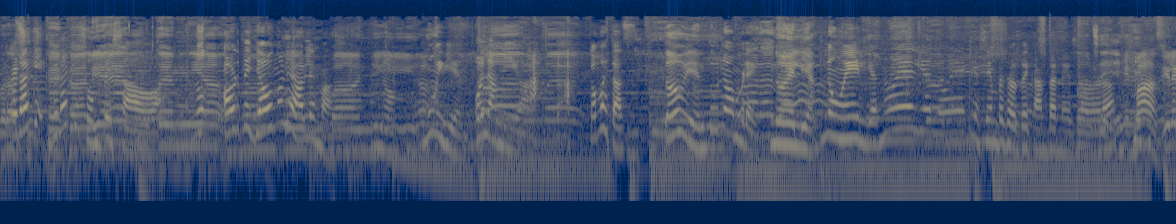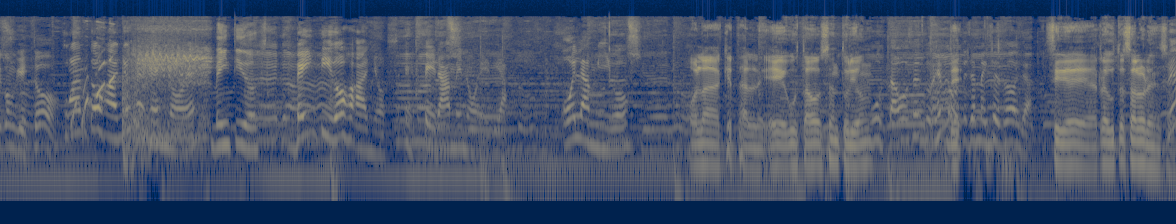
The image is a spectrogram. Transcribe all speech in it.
¿Verdad que, ¿verdad que son pesados? No, ahorita ya no le hables más. No. Muy bien. Hola, amiga. ¿Cómo estás? Todo bien. ¿Tu nombre? Noelia. Noelia, Noelia, Noelia. Siempre se te cantan eso, ¿verdad? Es más, sí le conquistó. ¿Cuántos años tenés, Noé? 22. 22 años. Espérame, Noelia. Hola, amigo. Hola, ¿qué tal? Eh, Gustavo Centurión, Gustavo Centurión. De- Ya me hice todo ya. sí, de Reducto San Lorenzo. De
